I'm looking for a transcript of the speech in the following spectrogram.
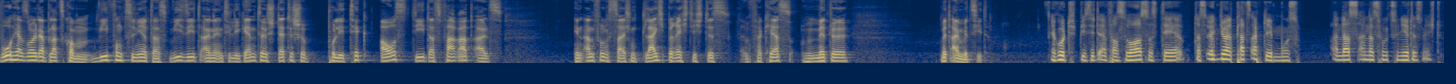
Woher soll der Platz kommen? Wie funktioniert das? Wie sieht eine intelligente städtische Politik aus, die das Fahrrad als in Anführungszeichen gleichberechtigtes Verkehrsmittel mit einbezieht. Ja gut, die sieht einfach so aus, dass der, dass irgendjemand Platz abgeben muss. Anders, anders funktioniert es nicht.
